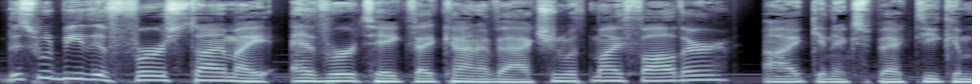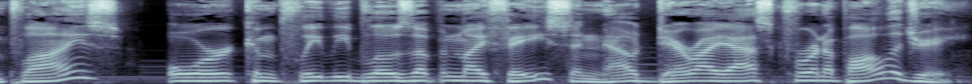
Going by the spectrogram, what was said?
This would be the first time I ever take that kind of action with my father. I can expect he complies or completely blows up in my face, and how dare I ask for an apology?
